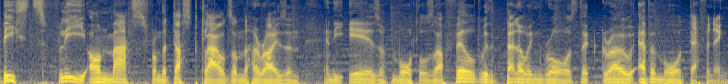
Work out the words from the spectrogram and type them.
beasts flee en masse from the dust clouds on the horizon, and the ears of mortals are filled with bellowing roars that grow ever more deafening.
